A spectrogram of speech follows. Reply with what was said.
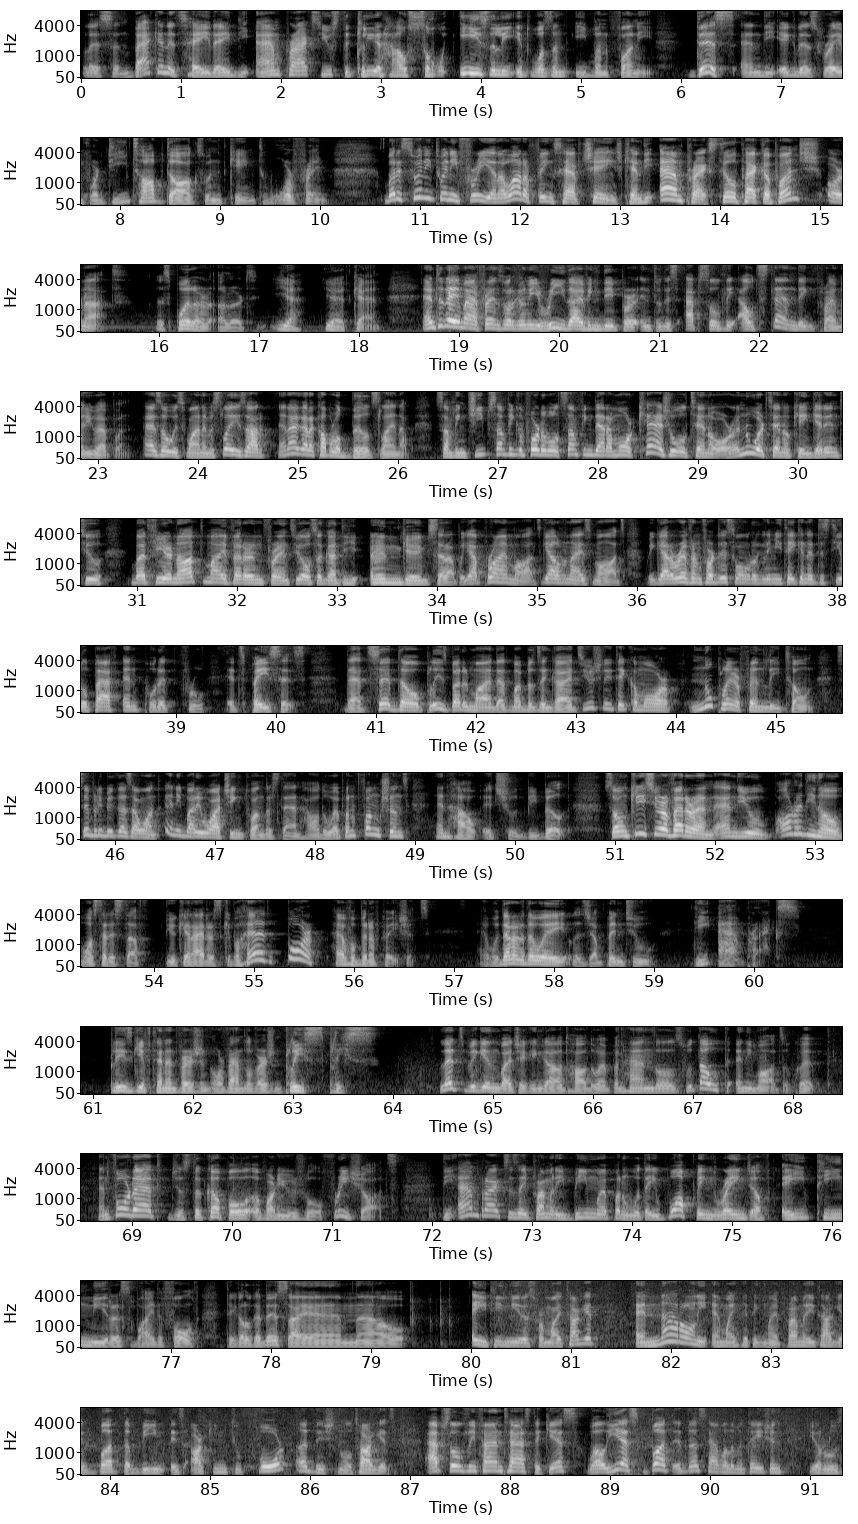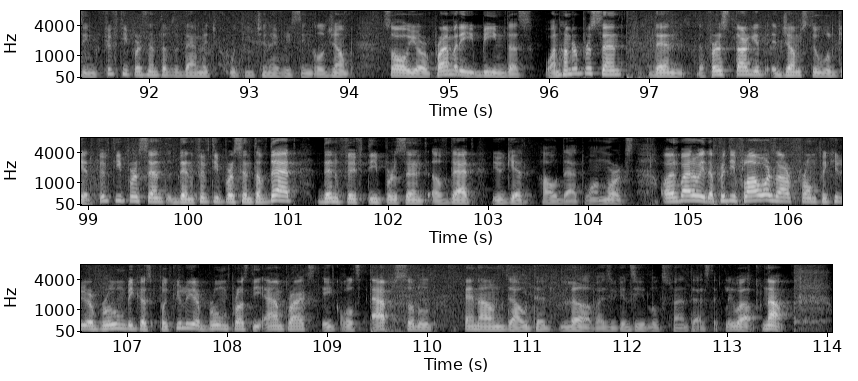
Listen, back in its heyday, the Amprax used to clear house so easily it wasn't even funny. This and the Ignis Wraith were the top dogs when it came to Warframe. But it's 2023 and a lot of things have changed. Can the Amprax still pack a punch or not? Uh, spoiler alert, yeah, yeah it can. And today, my friends, we're to be re-diving deeper into this absolutely outstanding primary weapon. As always, my name is Lazar, and I got a couple of builds lined up. Something cheap, something affordable, something that a more casual Tenno or a newer Tenno can get into. But fear not, my veteran friends, we also got the endgame setup. We got Prime mods, Galvanized mods, we got a Riven for this one, we're to be taking it to Steel Path and put it through its paces. That said though, please bear in mind that my builds and guides usually take a more no player friendly tone, simply because I want anybody watching to understand how the weapon functions and how it should be built. So in case you're a veteran and you already know most of this stuff, you can either skip ahead or have a bit of patience. And with that out of the way, let's jump into the Amprax. Please give Tenet version or Vandal version, please, please. Let's begin by checking out how the weapon handles without any mods equipped. And for that, just a couple of our usual free shots. The Amprax is a primary beam weapon with a whopping range of 18 meters by default. Take a look at this, I am now 18 meters from my target and not only am I hitting my primary target, but the beam is arcing to 4 additional targets. Absolutely fantastic, yes? Well, yes, but it does have a limitation. You're losing 50% of the damage with each and every single jump. So your primary beam does 100%, then the first target it jumps to will get 50%, then 50% of that, then 50% of that. You get how that one works. Oh, and by the way, the pretty flowers are from Peculiar Bloom because Peculiar Bloom plus the Amprax equals absolute and undoubted love. As you can see, it looks fantastically well. Now,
